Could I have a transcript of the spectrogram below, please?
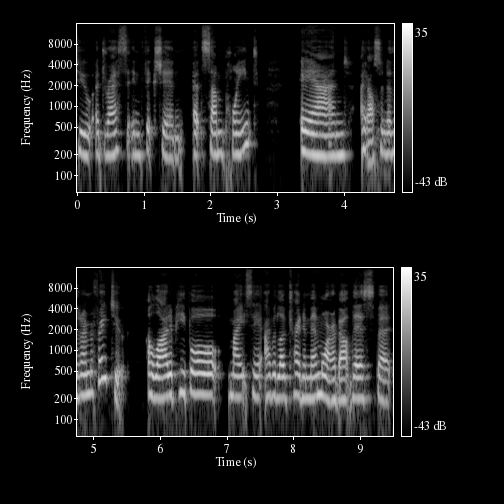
to address in fiction at some point, and I also know that I'm afraid to. A lot of people might say, I would love to write a memoir about this, but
